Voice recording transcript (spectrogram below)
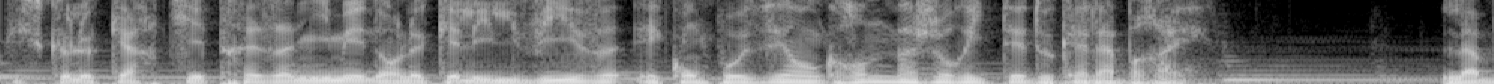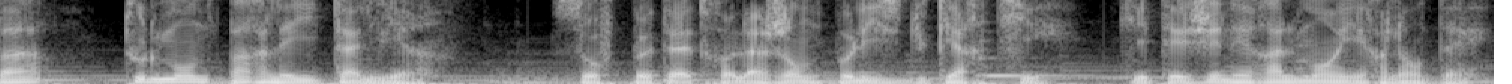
puisque le quartier très animé dans lequel ils vivent est composé en grande majorité de Calabrais. Là-bas, tout le monde parlait italien, sauf peut-être l'agent de police du quartier, qui était généralement irlandais.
